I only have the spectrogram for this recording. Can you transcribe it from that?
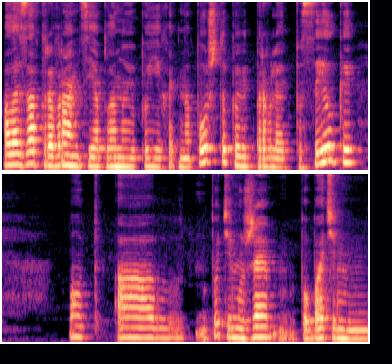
Але завтра вранці я планую поїхати на пошту, повідправляти посилки. От, а потім уже побачимо,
